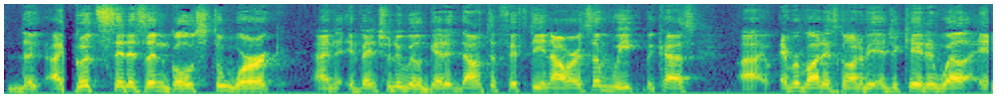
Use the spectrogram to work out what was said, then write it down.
the, a good citizen goes to work and eventually we'll get it down to 15 hours a week because uh, everybody's going to be educated well. In,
